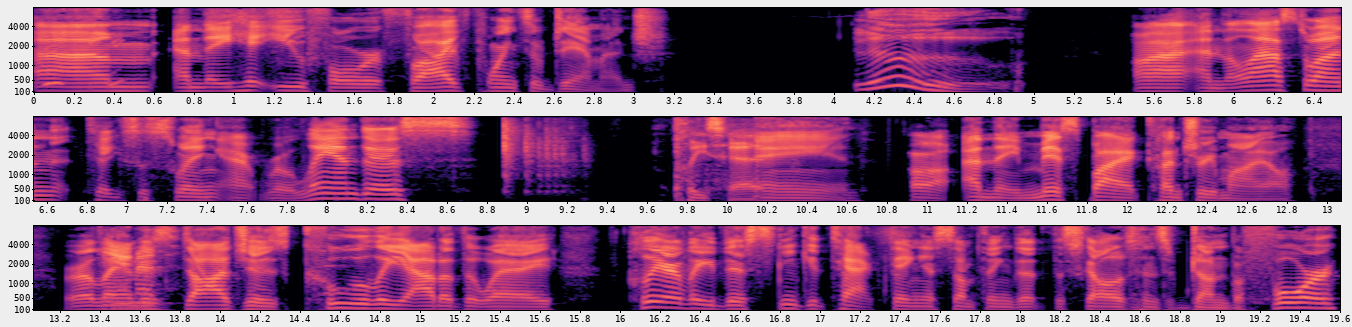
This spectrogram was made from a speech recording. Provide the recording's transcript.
Yeah. um, and they hit you for five points of damage. Ooh. Uh, and the last one takes a swing at Rolandus. Please hit. and uh, and they miss by a country mile. Damn Rolandus it. dodges coolly out of the way. Clearly, this sneak attack thing is something that the skeletons have done before,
